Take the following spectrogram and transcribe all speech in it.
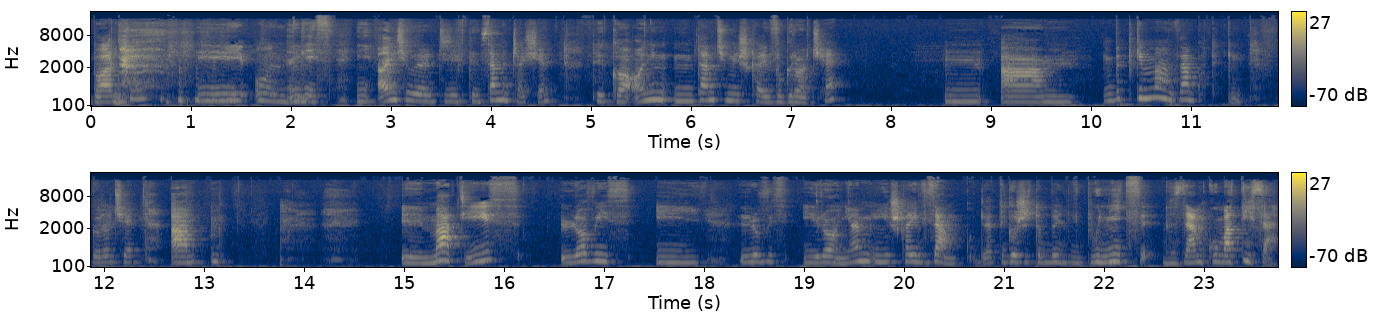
Borki i Undis. I oni się urodzili w tym samym czasie, tylko oni mm, tamci mieszkali w ogrodzie, Mm, a mm, jakby takim małym zamku, takim grocie, a y, Matis, Lovis i Lovis i Ronia mieszkali w zamku, dlatego że to byli zbójnicy w zamku Matisa.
